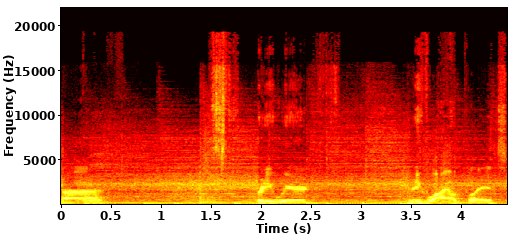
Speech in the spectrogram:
Uh, pretty weird, pretty wild place.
